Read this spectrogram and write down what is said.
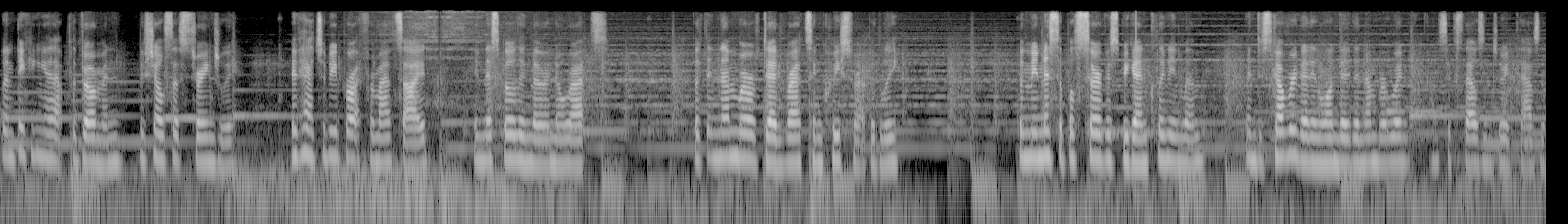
When picking it up, the doorman, Michel says strangely, it had to be brought from outside. In this building there are no rats. But the number of dead rats increased rapidly. The municipal service began cleaning them and discovered that in one day the number went from 6,000 to 8,000.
